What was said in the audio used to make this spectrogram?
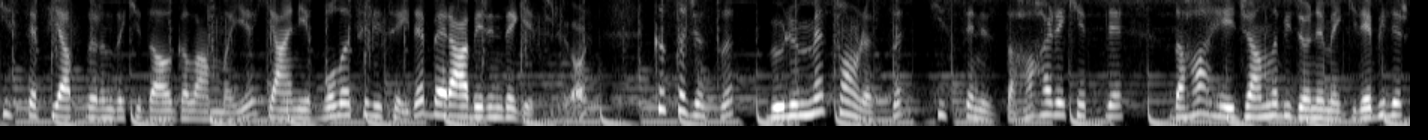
hisse fiyatlarındaki dalgalanmayı yani volatiliteyi de beraberinde getiriyor. Kısacası bölünme sonrası hisseniz daha hareketli, daha heyecanlı bir döneme girebilir.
